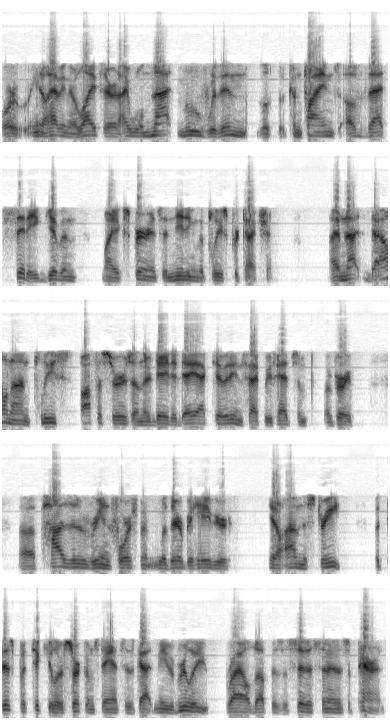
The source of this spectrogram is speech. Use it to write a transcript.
or you know having their life there, and I will not move within the, the confines of that city, given my experience in needing the police protection. I'm not down on police officers on their day-to-day activity. In fact, we've had some a very uh, positive reinforcement with their behavior, you know, on the street. But this particular circumstance has got me really riled up as a citizen and as a parent,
